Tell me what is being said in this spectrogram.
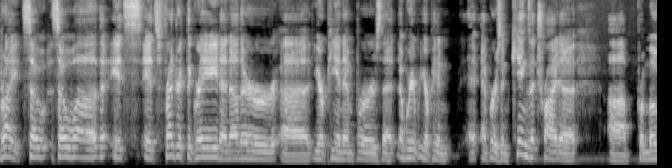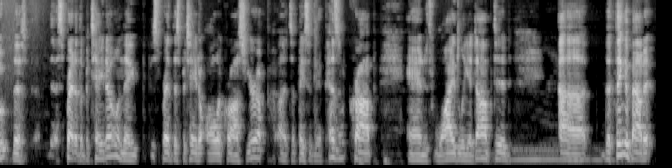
Right. So so uh, it's it's Frederick the Great and other uh, European emperors that uh, European emperors and kings that try to uh, promote the, spread of the potato, and they spread this potato all across Europe. Uh, it's a, basically a peasant crop, and it's widely adopted. Uh, the thing about it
